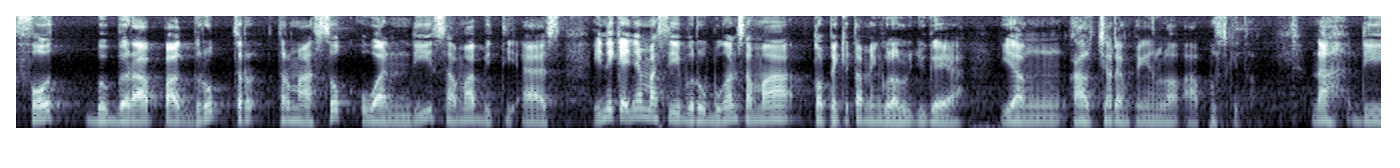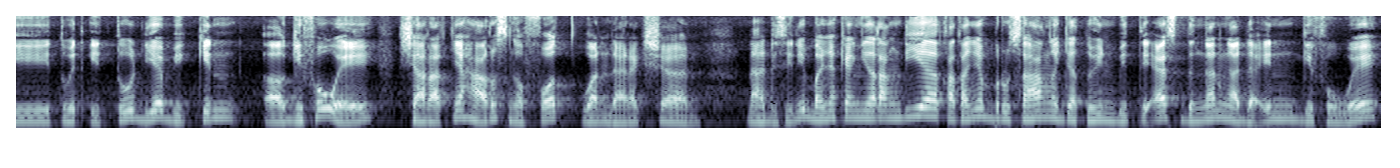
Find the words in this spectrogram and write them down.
Vote beberapa grup ter- termasuk 1D sama BTS ini kayaknya masih berhubungan sama topik kita minggu lalu juga ya yang culture yang pengen lo hapus gitu. Nah di tweet itu dia bikin uh, giveaway syaratnya harus ngevote One Direction. Nah di sini banyak yang nyerang dia katanya berusaha ngejatuhin BTS dengan ngadain giveaway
